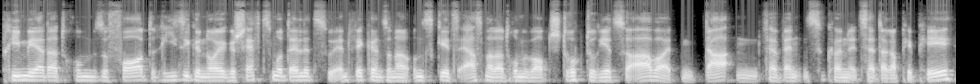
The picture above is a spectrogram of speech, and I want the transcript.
primär darum, sofort riesige neue Geschäftsmodelle zu entwickeln, sondern uns geht es erstmal darum, überhaupt strukturiert zu arbeiten, Daten verwenden zu können, etc. pp.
